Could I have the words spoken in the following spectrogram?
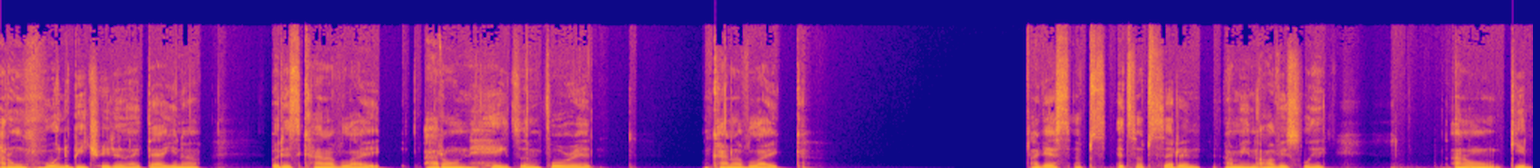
I don't want to be treated like that, you know? But it's kind of like I don't hate them for it. I'm kind of like I guess it's upsetting. I mean, obviously, I don't get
